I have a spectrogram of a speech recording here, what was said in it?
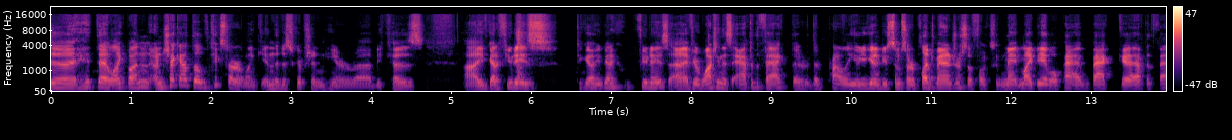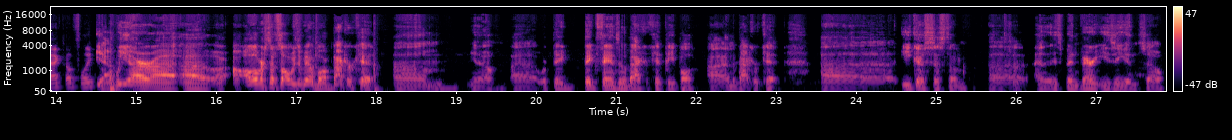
uh, hit that like button and check out the Kickstarter link in the description here uh, because uh, you've got a few days to go. You've got a few days. Uh, if you're watching this after the fact, they're, they're probably you're going to do some sort of pledge manager so folks may, might be able to pay back uh, after the fact, hopefully. Yeah, we are. all of our stuff's always available on BackerKit. Um, you know, we're big, big fans of the BackerKit people and the BackerKit uh, ecosystem, uh, and it's been very easy. And so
